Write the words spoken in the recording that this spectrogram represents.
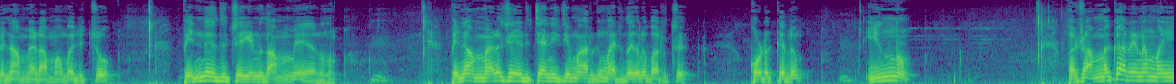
പിന്നെ അമ്മയുടെ അമ്മ മരിച്ചു. പിന്നെ ഇത് ചെയ്യുന്നത് അമ്മയായിരുന്നു. പിന്നെ അമ്മയുടെ ചേടിച്ച അനീറ്റിമാർക്ക് മരുന്നുകൾ പറിച്ച് കൊടുക്കലും. ഇന്നും പക്ഷെ അമ്മയ്ക്ക് അറിയണം അമ്മ ഈ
